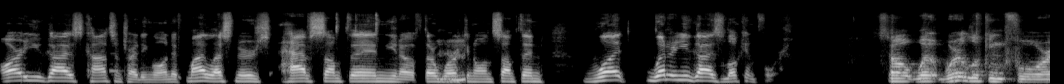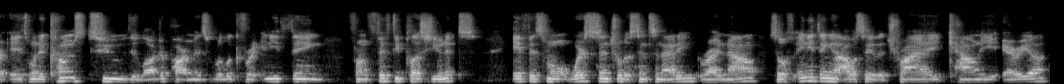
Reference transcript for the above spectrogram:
are you guys concentrating on? If my listeners have something you know if they're mm-hmm. working on something what what are you guys looking for? So what we're looking for is when it comes to the large apartments we're looking for anything from 50 plus units. If it's more we're central to cincinnati right now. So if anything i would say the tri-county area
